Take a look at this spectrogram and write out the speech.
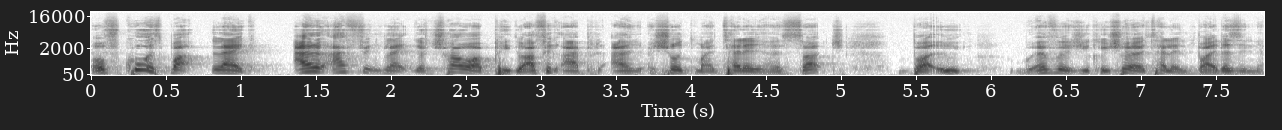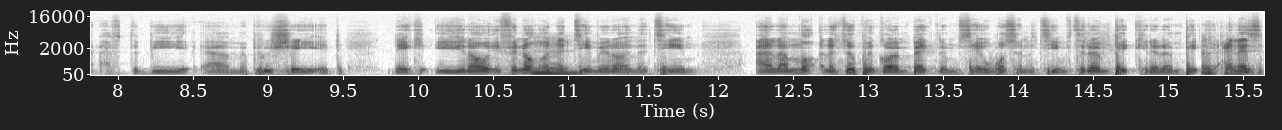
Of course, but like I, I think like the trial people. I think I, I showed my talent as such, but whoever you can show your talent, but it doesn't have to be um, appreciated. They, you know, if you're not on the mm. team, you're not on the team. And I'm not. There's no point going beg them say what's on the team. If they don't pick you, they don't pick you. And there's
